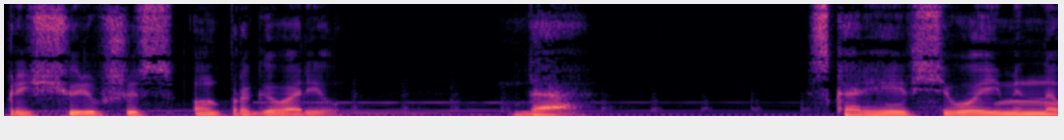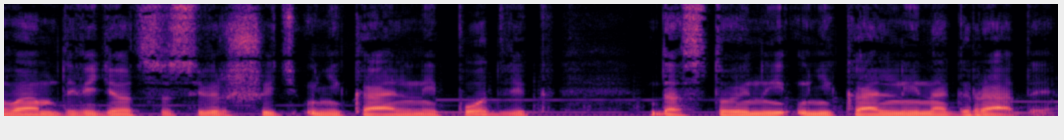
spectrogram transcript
Прищурившись, он проговорил. «Да, скорее всего, именно вам доведется совершить уникальный подвиг – достойный уникальной награды.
